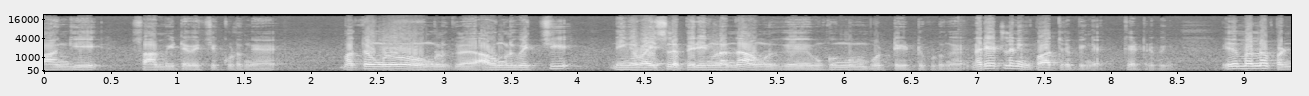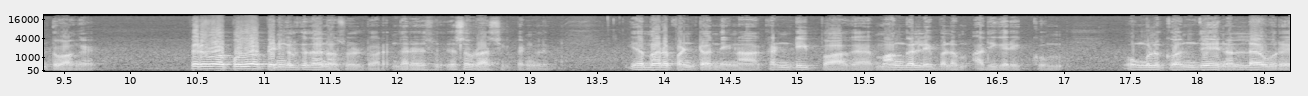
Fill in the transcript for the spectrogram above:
வாங்கி சாமிகிட்ட வச்சு கொடுங்க. மற்றவங்களும் உங்களுக்கு அவங்களுக்கு வச்சு நீங்கள் வயசில் பெரியவங்களா இருந்தால் அவங்களுக்கு குங்குமம் போட்டு இட்டு கொடுங்க. நிறைய இடத்துல நீங்கள் பார்த்துருப்பீங்க கேட்டிருப்பீங்க. இது மாதிரிலாம் பண்ணிட்டு வாங்க. பெருவா பொதுவாக பெண்களுக்கு தான் நான் சொல்லிட்டு வரேன். இந்த ரிசர்வ் ரிசர்வ் பெண்களுக்கு. இதை மாதிரி பண்ணிட்டு வந்தீங்கன்னா கண்டிப்பாக மாங்கல்ய பலம் அதிகரிக்கும். உங்களுக்கு வந்து நல்ல ஒரு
